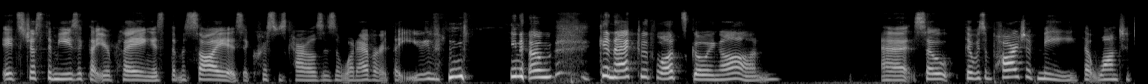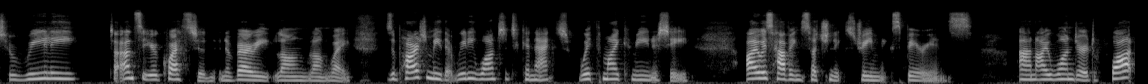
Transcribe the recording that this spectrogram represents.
it's just the music that you're playing. Is the messiah? Is it christmas carols? Is it whatever that you even you know, connect with what's going on. Uh, so there was a part of me that wanted to really, to answer your question in a very long, long way, there's a part of me that really wanted to connect with my community. I was having such an extreme experience. And I wondered, what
